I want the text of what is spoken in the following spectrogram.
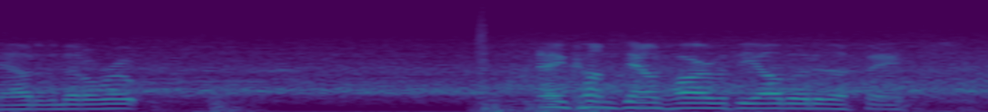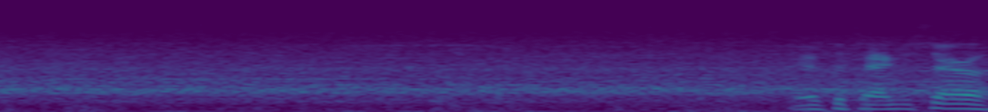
Now to the middle rope. And comes down hard with the elbow to the face. There's the tag to Sarah.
